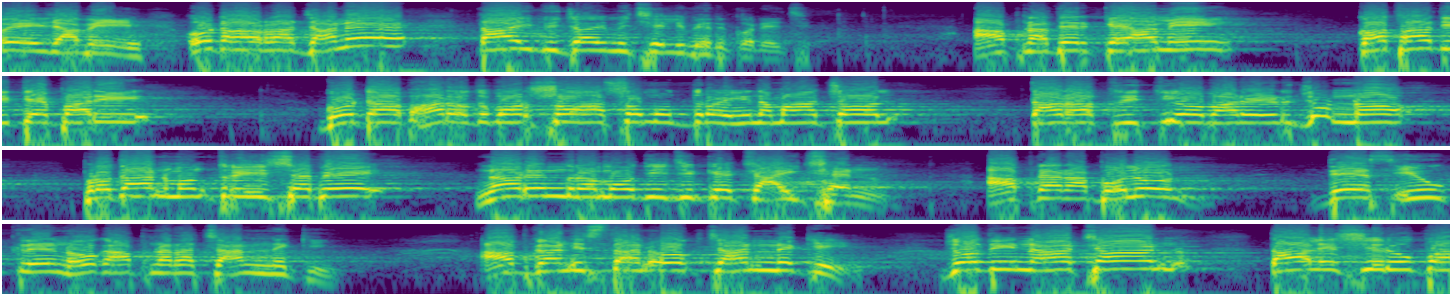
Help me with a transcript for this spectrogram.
হয়ে যাবে। ওটা ওরা জানে, তাই বিজয় মিছিল বের করেছে। আপনাদেরকে আমি কথা দিতে পারি, গোটা ভারতবর্ষ আসমুদ্র হিমাচল, তারা তৃতীয়বারের জন্য প্রধানমন্ত্রী হিসেবে নরেন্দ্র মোদীজিকে চাইছেন। আপনারা বলুন, দেশ ইউক্রেন হোক, আপনারা চান নাকি? আফগানিস্তান হোক, চান নাকি? যদি না চান, তাহলে শিরূপা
